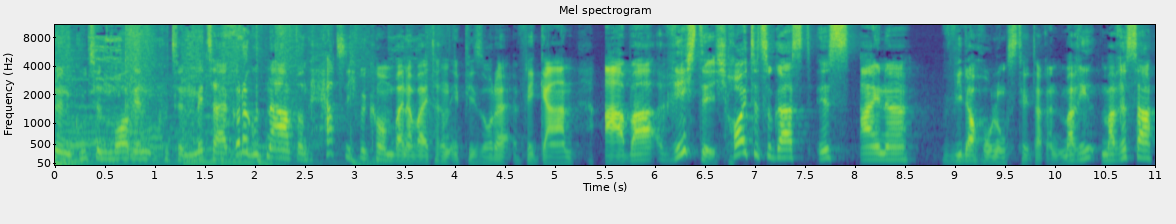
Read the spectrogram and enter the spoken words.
Wunderschönen guten Morgen, guten Mittag oder guten Abend und herzlich willkommen bei einer weiteren Episode Vegan, aber richtig. Heute zu Gast ist eine Wiederholungstäterin, Mari Marissa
